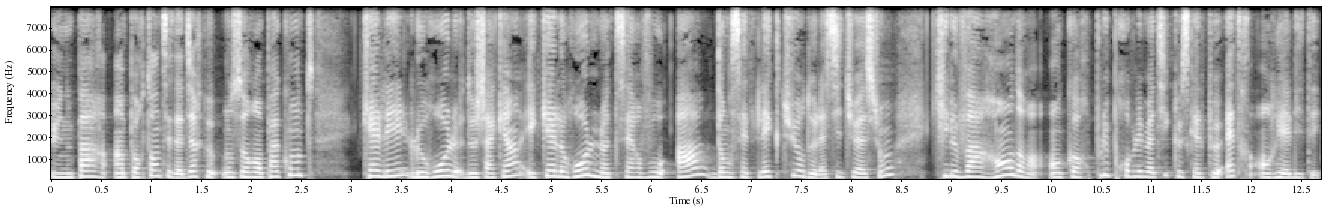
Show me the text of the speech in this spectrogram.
une part importante, c'est-à-dire qu'on ne se rend pas compte quel est le rôle de chacun et quel rôle notre cerveau a dans cette lecture de la situation qu'il va rendre encore plus problématique que ce qu'elle peut être en réalité.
